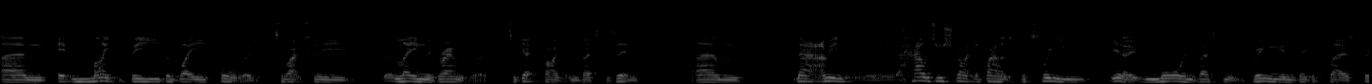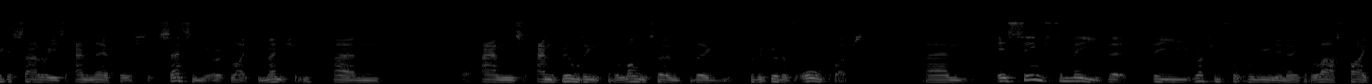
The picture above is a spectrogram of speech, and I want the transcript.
um, it might be the way forward to actually laying the groundwork to get private investors in. Um, now, I mean, how do you strike the balance between you know more investment, bringing in bigger players, bigger salaries, and therefore success in Europe, like you mentioned, um, and and building for the long term for the for the good of all clubs? Um, it seems to me that the Russian Football Union over the last five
